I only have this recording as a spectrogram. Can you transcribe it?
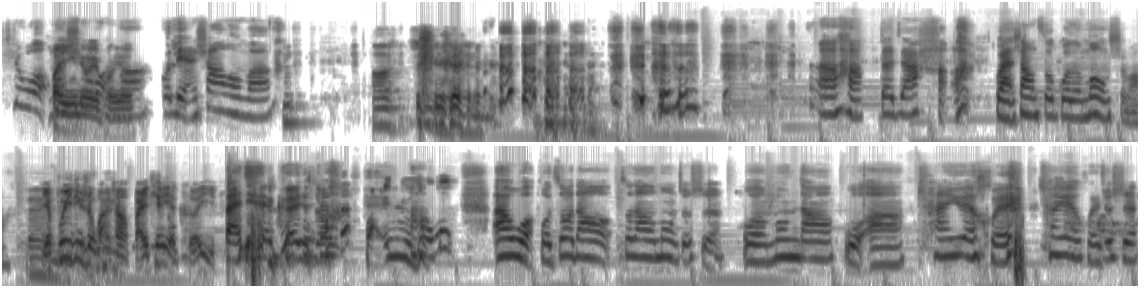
是我欢迎这位朋友，我连上了吗？啊，啊好，大家好。晚上做过的梦是吗？也不一定是晚上，白天也可以。白天也可以是吗？白日做梦啊！我我做到做到的梦就是我梦到我穿越回 穿越回就是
